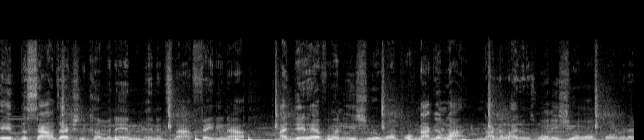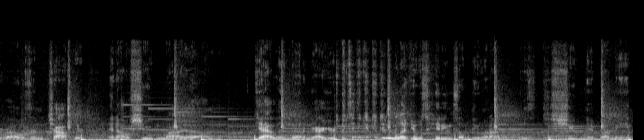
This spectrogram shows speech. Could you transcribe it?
It the sound's actually coming in and it's not fading out. I did have one issue at one point. I'm not gonna lie. I'm not gonna lie. There was one issue at one point whenever I was in the chopper and I was shooting my um, Gatling gun and air here like it was hitting something when I was just shooting it. But I mean,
